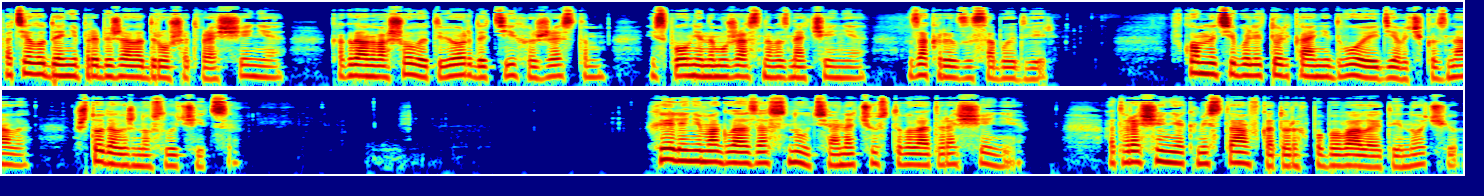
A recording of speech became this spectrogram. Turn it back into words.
По телу Дэнни пробежала дрожь отвращения, когда он вошел и твердо, тихо, жестом, исполненным ужасного значения, закрыл за собой дверь. В комнате были только они двое, и девочка знала, что должно случиться. Хелли не могла заснуть, она чувствовала отвращение отвращение к местам, в которых побывала этой ночью,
